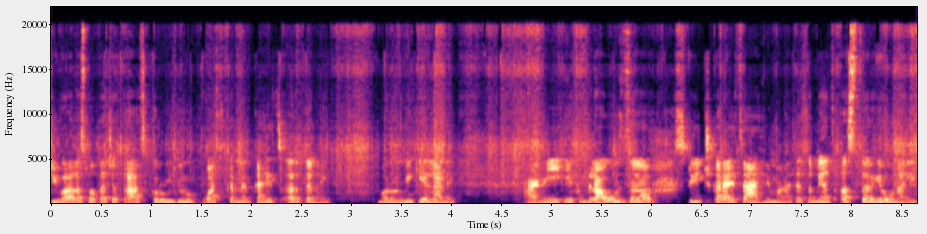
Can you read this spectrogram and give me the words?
जीवाला स्वतःचा त्रास करून घेऊन उपवास करण्यात काहीच अर्थ नाही. म्हणून मी केला नाही. आणि एक ब्लाऊज स्टिच करायचा आहे मला त्याचं मी आज अस्तर घेऊन आली.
